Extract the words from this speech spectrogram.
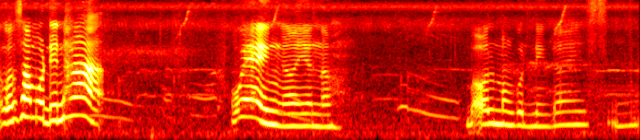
Nagunsa mo din ha? Weng, ayan na. Baol man good ni guys. Ayan.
